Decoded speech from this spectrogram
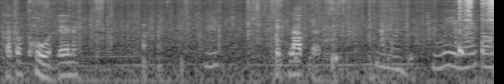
เขาต้องขูดด้วยนะเคล็ดลับเหรอ อืมนี่ไหมตรง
